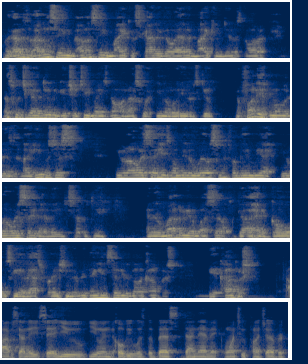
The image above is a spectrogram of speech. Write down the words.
look, I don't, I don't see, I don't see Mike or Scottie go at it, Mike and Dennis going at it. That's what you gotta do to get your teammates going. That's what, you know, leaders do. The funniest moment is that like he was just, he would always say he's going to be the Will Smith of the NBA. He would always say that at age 17. And it reminded me of myself. The guy had goals. He had aspirations. Everything he said he was going to accomplish, he accomplished. Obviously, I know you said you, you and Kobe was the best dynamic one-two punch ever,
